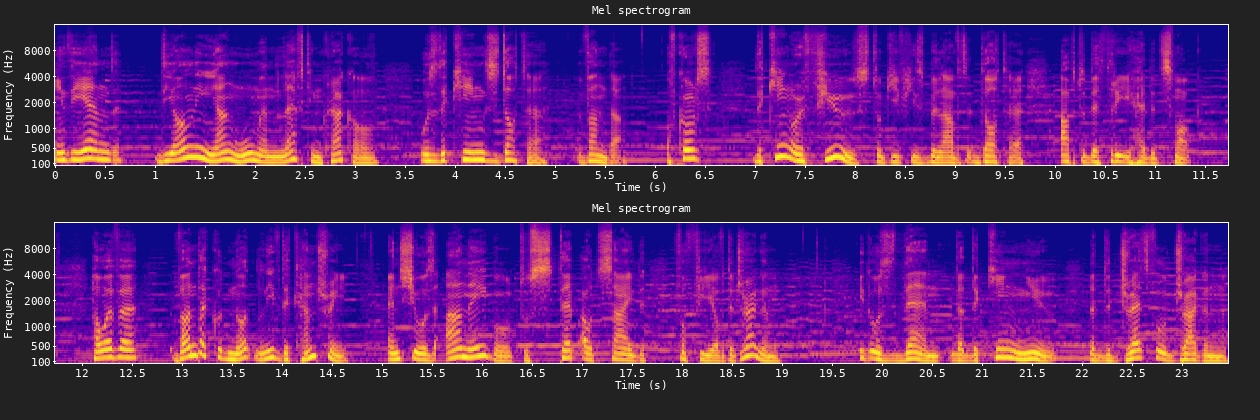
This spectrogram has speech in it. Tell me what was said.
In the end, the only young woman left in Krakow was the king's daughter, Wanda. Of course, the king refused to give his beloved daughter up to the three headed Smog. However, Wanda could not leave the country and she was unable to step outside for fear of the dragon. It was then that the king knew that the dreadful dragon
